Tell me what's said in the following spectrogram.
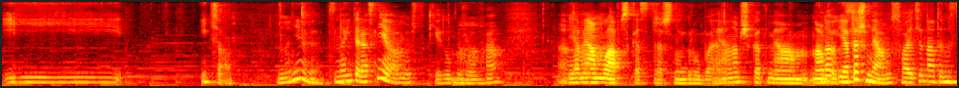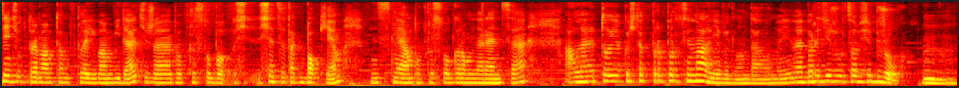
I, I co? No nie wiem. No i teraz nie mam już takiego brzucha. Ja miałam łapska strasznie grube. Ja na przykład miałam No, ja też miałam, słuchajcie, na tym zdjęciu, które Wam tam wkleiłam, widać, że po prostu bo, si- siedzę tak bokiem, więc miałam po prostu ogromne ręce, ale to jakoś tak proporcjonalnie wyglądało. No i najbardziej rzucał się brzuch. Mm.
